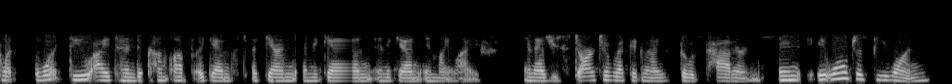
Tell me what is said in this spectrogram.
what what do I tend to come up against again and again and again in my life? And as you start to recognize those patterns, and it won't just be one,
